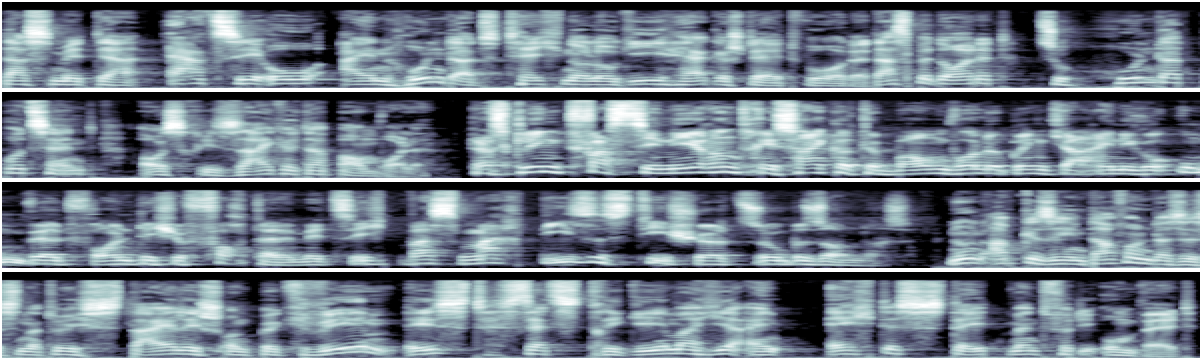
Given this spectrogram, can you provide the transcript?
das mit der RCO 100 Technologie hergestellt wurde. Das bedeutet zu 100 Prozent aus recycelter Baumwolle. Das klingt faszinierend. Recycelte Baumwolle bringt ja einige umweltfreundliche Vorteile mit sich. Was macht dieses T-Shirt so besonders? Nun, abgesehen davon, dass es natürlich stylisch und bequem ist, setzt Trigema hier ein echtes Statement für die Umwelt.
